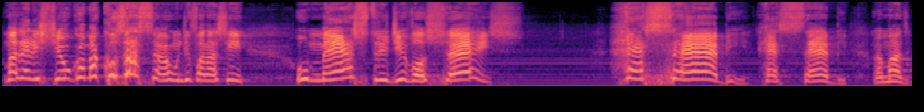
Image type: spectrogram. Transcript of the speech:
Mas eles tinham como acusação de falar assim: o mestre de vocês recebe, recebe, amados,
